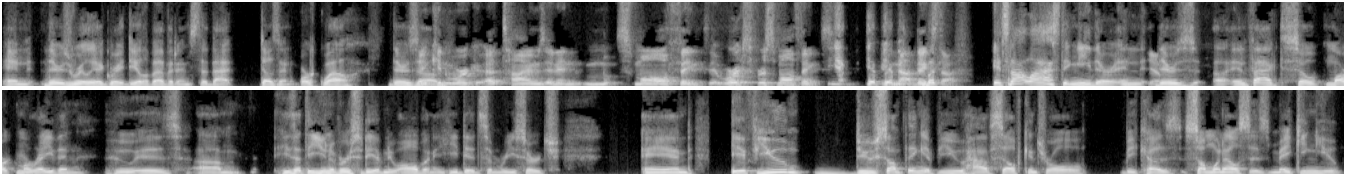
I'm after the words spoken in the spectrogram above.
And there's really a great deal of evidence that that doesn't work well. There's it um, can work at times and in small things. It works for small things. Yep, yep, yep. Not big but, stuff it's not lasting either. And yep. there's, uh, in fact, so Mark Muraven, who is, um, he's at the University of New Albany. He did some research. And if you do something, if you have self control because someone else is making you,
